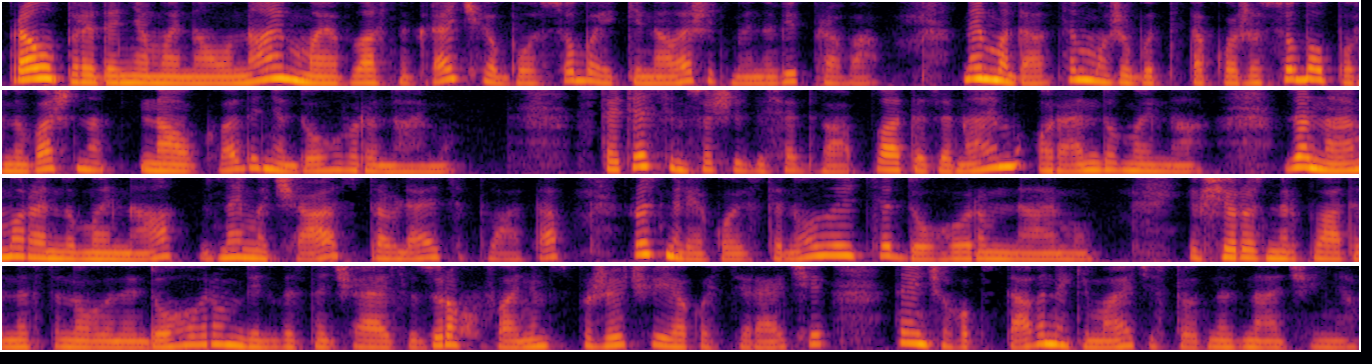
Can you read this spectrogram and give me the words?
Право передання майна у найм має власник речі або особа, які належать майнові права. Наймодавцем може бути також особа, уповноважена на укладення договору найму. Стаття 762. Плата за найм, оренду майна. За найм, оренду майна з наймача справляється плата, розмір якої встановлюється договором найму. Якщо розмір плати не встановлений договором, він визначається з урахуванням споживчої якості речі та інших обставин, які мають істотне значення.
